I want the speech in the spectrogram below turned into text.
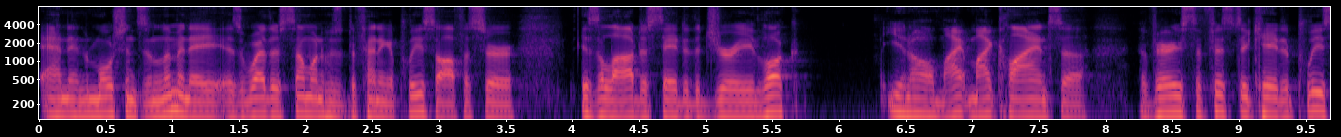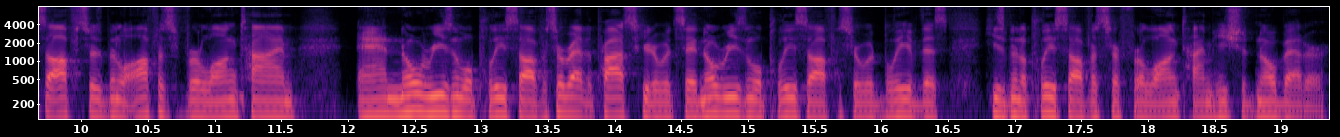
and in motions in limine is whether someone who's defending a police officer is allowed to say to the jury, look, you know, my, my client's a, a very sophisticated police officer, has been an officer for a long time, and no reasonable police officer, rather, the prosecutor would say, no reasonable police officer would believe this. He's been a police officer for a long time. He should know better.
